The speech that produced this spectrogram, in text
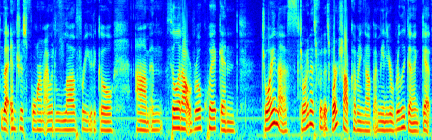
to that interest form. I would love for you to go um, and fill it out real quick and join us. Join us for this workshop coming up. I mean, you're really going to get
